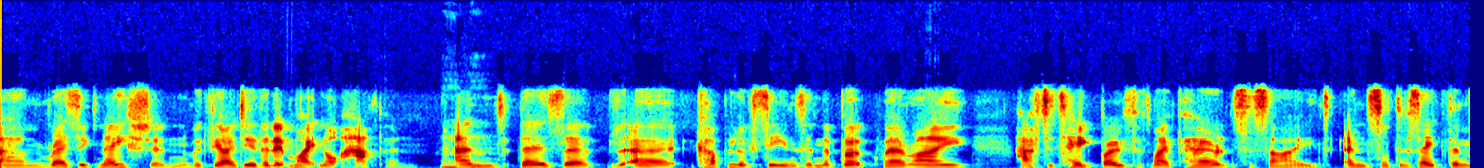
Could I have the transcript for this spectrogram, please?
um, resignation with the idea that it might not happen. Mm-hmm. And there's a, a couple of scenes in the book where I have to take both of my parents aside and sort of say to them,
